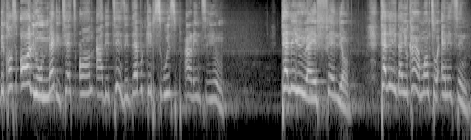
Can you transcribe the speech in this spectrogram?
Because all you meditate on are the things the devil keeps whispering to you, telling you you are a failure, telling you that you can't amount to anything,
